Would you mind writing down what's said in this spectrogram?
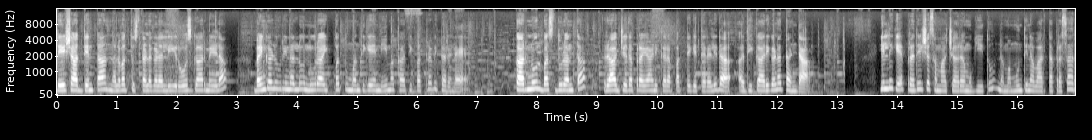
ದೇಶಾದ್ಯಂತ ನಲವತ್ತು ಸ್ಥಳಗಳಲ್ಲಿ ರೋಜ್ಗಾರ್ ಮೇಳ, ಬೆಂಗಳೂರಿನಲ್ಲೂ ನೂರ ಇಪ್ಪತ್ತು ಮಂದಿಗೆ ನೇಮಕಾತಿ ಪತ್ರ ವಿತರಣೆ. ಕರ್ನೂಲ್ ಬಸ್ ದುರಂತ, ರಾಜ್ಯದ ಪ್ರಯಾಣಿಕರ ಪತ್ತೆಗೆ ತೆರಳಿದ ಅಧಿಕಾರಿಗಳ ತಂಡ. ಇಲ್ಲಿಗೆ ಪ್ರದೇಶ ಸಮಾಚಾರ ಮುಗಿಯಿತು. ನಮ್ಮ ಮುಂದಿನ ವಾರ್ತಾ ಪ್ರಸಾರ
